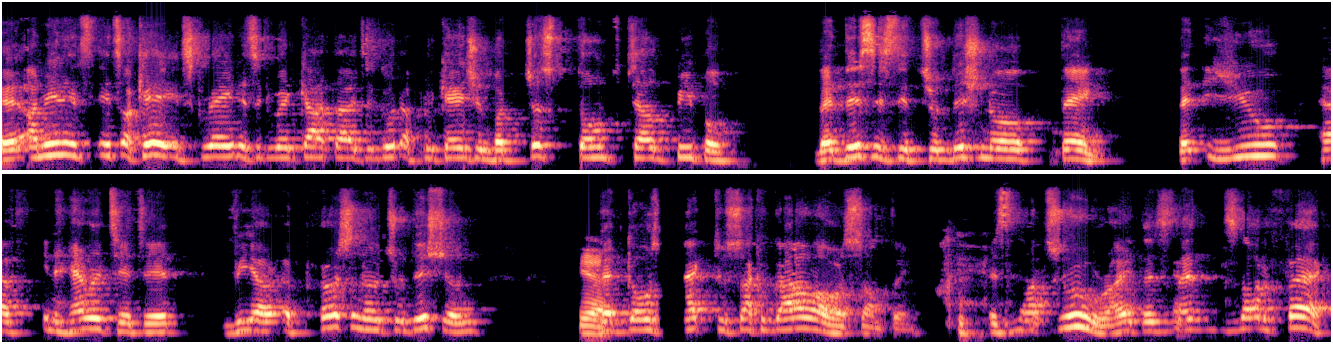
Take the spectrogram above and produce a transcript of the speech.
Uh, I mean, it's it's okay, it's great, it's a great kata, it's a good application, but just don't tell people that this is the traditional thing that you have inherited it via a personal tradition Yeah. that goes back to Sakugawa or something. it's not true, right? That's that's not a fact.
